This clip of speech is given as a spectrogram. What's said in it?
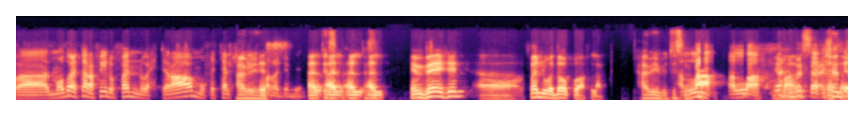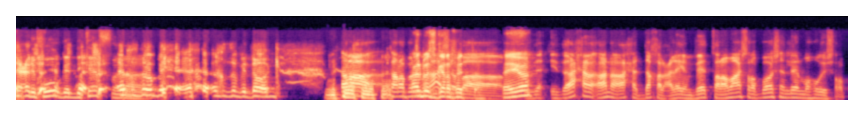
فالموضوع ترى فيه له فن واحترام وقتال حبيبي. شريف. مرة جميل ال ال ال ال invasion آه، فن وذوق وأخلاق حبيبي تسلم الله الله يا أخي بس. عشان تعرفوا قد كيف آه، اخذوا ب... اخذوا بذوق ترى ترى ألبس قرفتة. أيوه. اذا أح- أنا أحد دخل علي invade ترى ما أشرب potion لين ما هو يشرب.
